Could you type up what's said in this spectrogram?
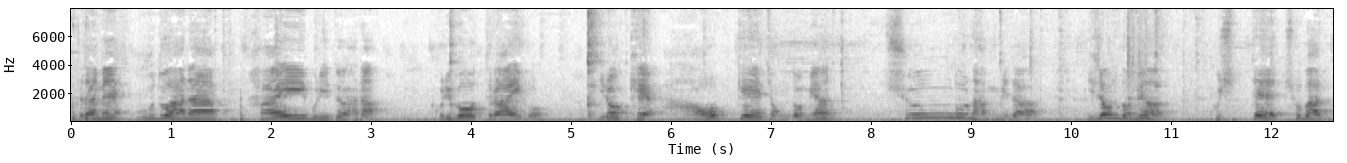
그 다음에 우드 하나 하이브리드 하나. 그리고 드라이버. 이렇게 아홉 개 정도면 충분합니다. 이 정도면 90대 초반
